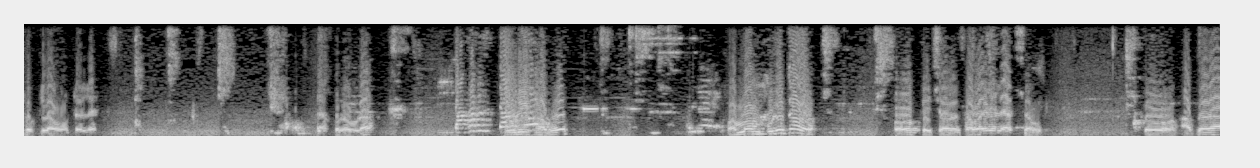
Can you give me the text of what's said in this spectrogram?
ঢুকলাম হোটেলে। আমরা পুরি খাব। মাম্মাম পুরি তো? ওকে চলো সবাই মিলে একসঙ্গে। তো আপনারা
